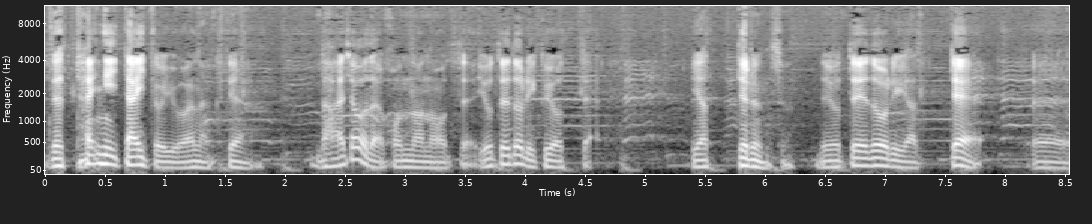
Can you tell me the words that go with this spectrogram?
絶対に痛いと言わなくて大丈夫だよこんなのって予定通り行くよってやってるんですよ。で予定通りやって、え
